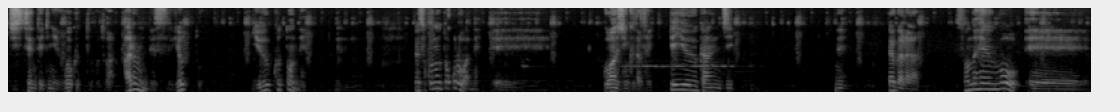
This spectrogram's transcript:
実践的に動くってことはあるんですよということね。うん、そこのところはね、えーご安心くださいっていう感じ。ね。だからその辺を、えー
